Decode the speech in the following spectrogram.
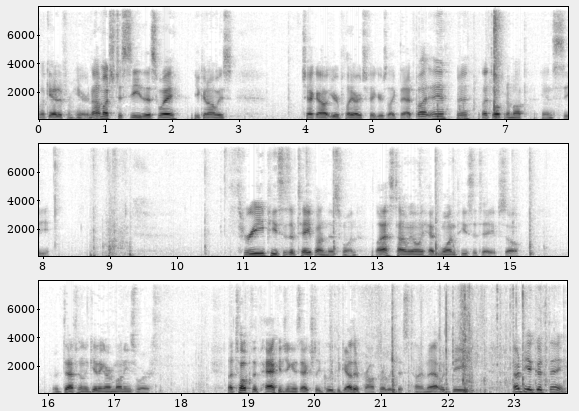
look at it from here. Not much to see this way. You can always check out your Play PlayArts figures like that. But, eh, eh let's open them up and see three pieces of tape on this one. Last time we only had one piece of tape, so we're definitely getting our money's worth. Let's hope the packaging is actually glued together properly this time. That would be that would be a good thing.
